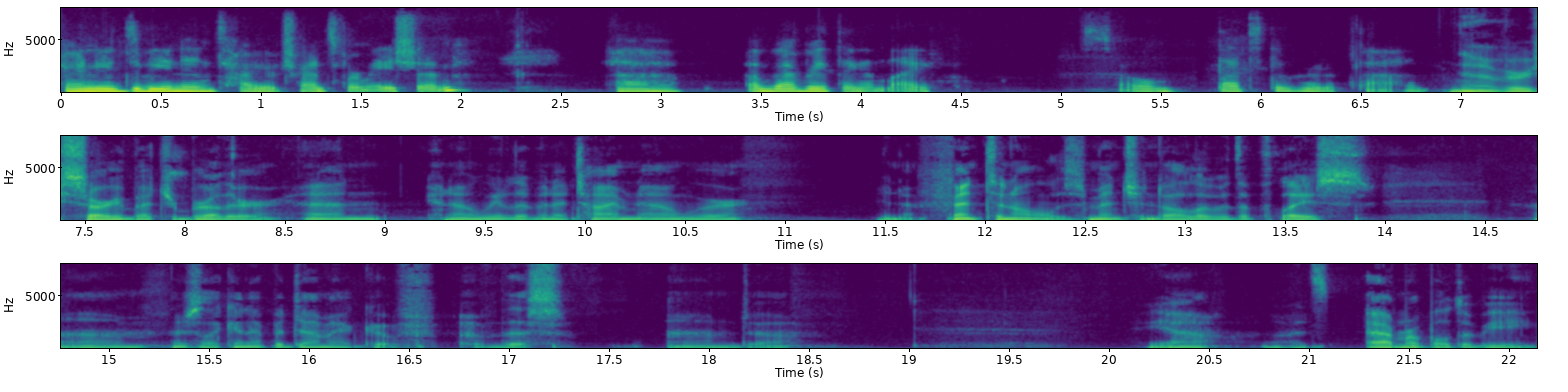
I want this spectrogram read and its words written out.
there needs to be an entire transformation uh, of everything in life. So that's the root of that. Yeah, very sorry about your brother. And, you know, we live in a time now where you know, fentanyl is mentioned all over the place. Um, there's like an epidemic of of this, and uh, yeah, it's admirable to be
